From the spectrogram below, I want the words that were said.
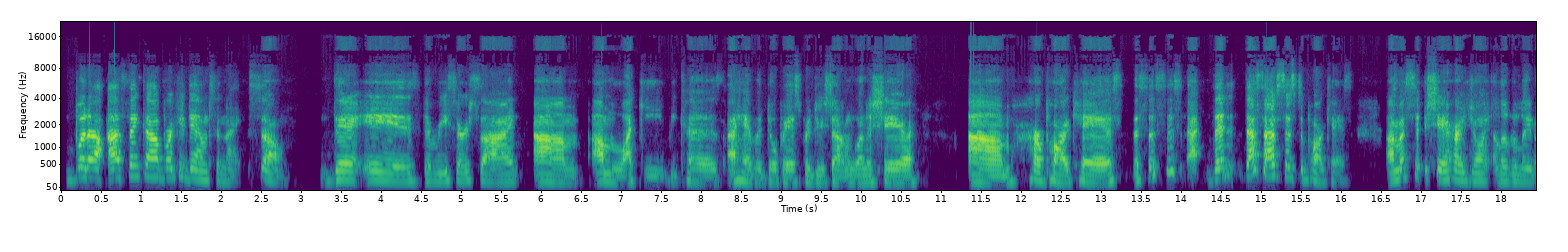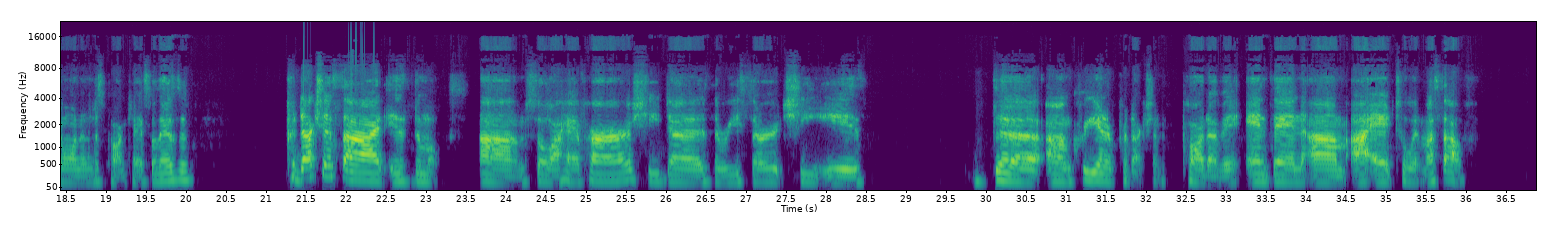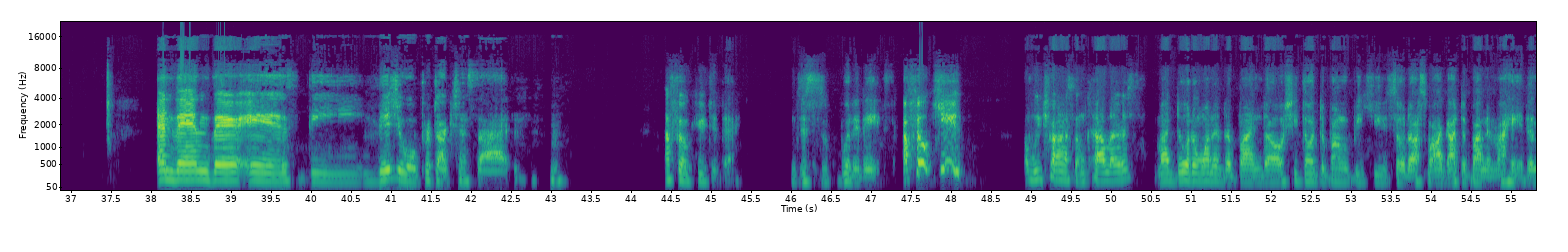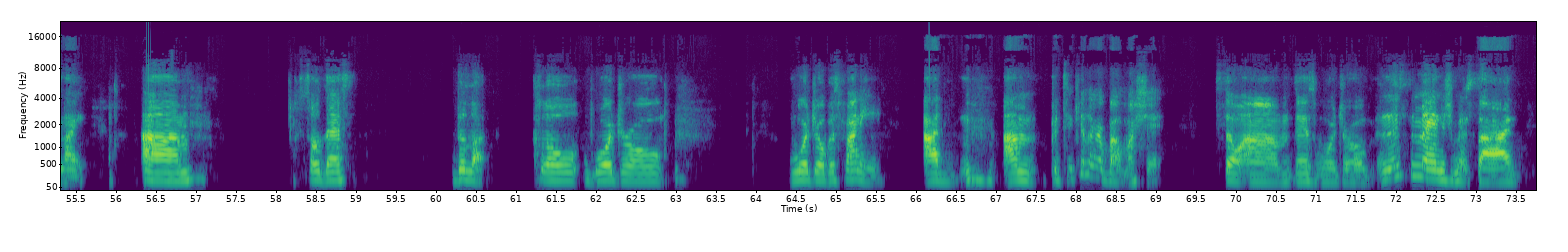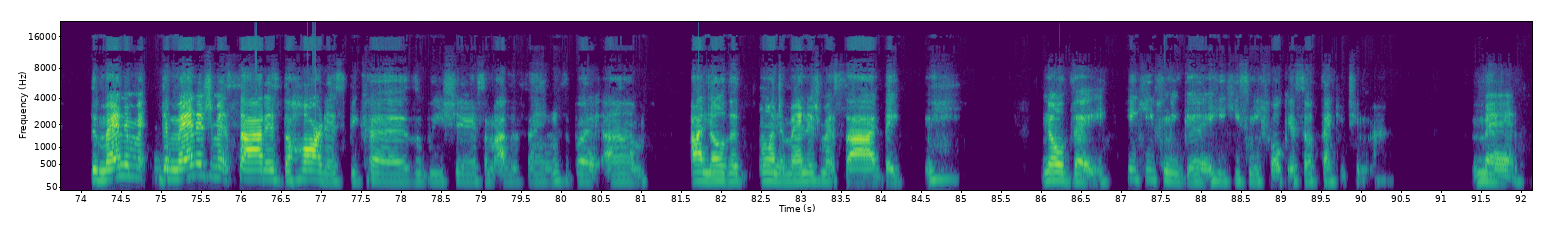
But I, I think I'll break it down tonight. So, there is the research side. Um, I'm lucky because I have a dope ass producer. I'm going to share um her podcast. This is uh, that that's our sister podcast. I'm gonna share her joint a little later on in this podcast. So there's a production side is the most. Um, so I have her. She does the research. She is the um creative production part of it, and then um, I add to it myself. And then there is the visual production side. I feel cute today. This is what it is. I feel cute. We trying some colors. My daughter wanted the bun though. She thought the bun would be cute, so that's why I got the bun in my head tonight. Um, so that's the look clothes, wardrobe. Wardrobe is funny. I I'm particular about my shit. So um there's wardrobe. And this the management side. The management the management side is the hardest because we share some other things, but um I know that on the management side they no they he keeps me good. He keeps me focused. So thank you, Tima man,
